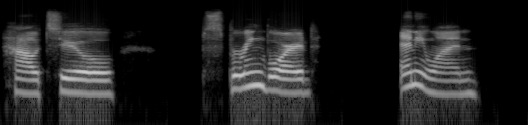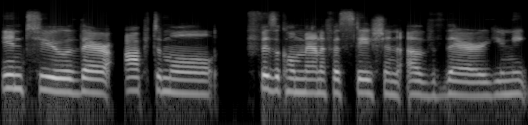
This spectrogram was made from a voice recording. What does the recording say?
how to springboard anyone into their optimal physical manifestation of their unique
